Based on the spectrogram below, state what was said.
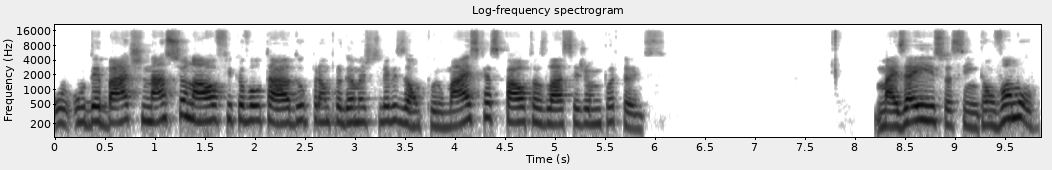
o, o, debate nacional fica voltado para um programa de televisão, por mais que as pautas lá sejam importantes. Mas é isso, assim. Então vamos,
